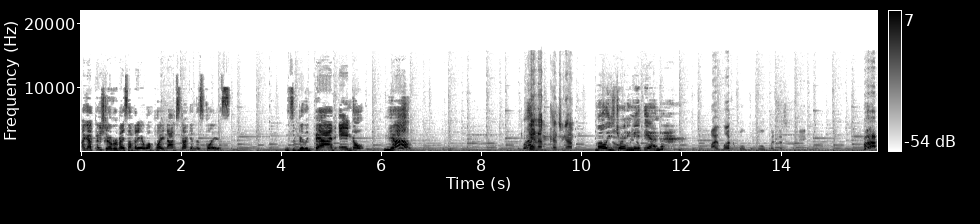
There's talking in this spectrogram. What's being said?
I got pushed over by somebody at one point and now I'm stuck in this place. It's a really bad angle. No! What? Dan, I'm catching up. Molly's No, joining me no. at the end. My luck will, will win this for me. Ha!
